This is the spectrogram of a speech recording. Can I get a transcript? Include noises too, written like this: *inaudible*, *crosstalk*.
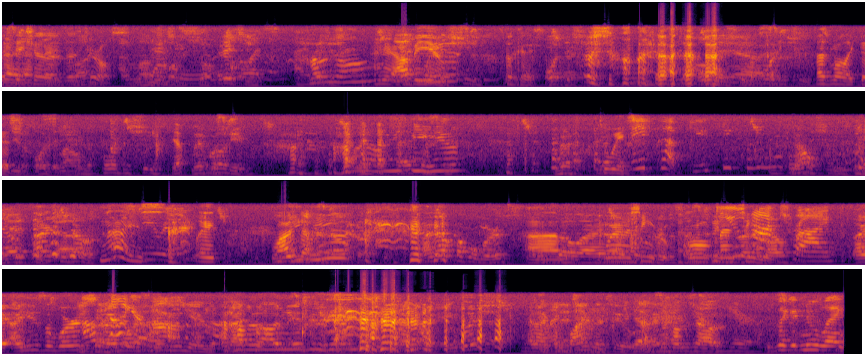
imitation of the girls. How long? Here, I'll be you. Okay. *laughs* *laughs* That's more like this. Yep. How, how long you be here? *laughs* Two weeks. Dave Cup, do you speak Korean? No. You I don't? actually don't. Nice. Wait, why are you here? I know a couple words. *laughs* Um, so I, we're in uh, a sing group. We're all men Do sing not group. try. I, I use the words I'll that tell I know your is mom. And I put them you into be and I know in English, *laughs* and I combine the two, and it comes out It's like a new language.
